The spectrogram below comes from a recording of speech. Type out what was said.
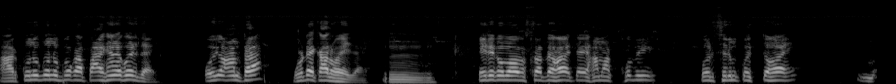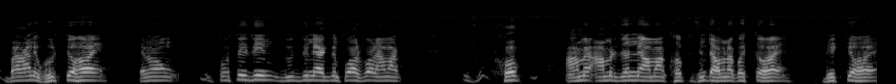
আর কোনো কোনো পোকা পায়খানা করে দেয় ওই আমটা গোটাই কালো হয়ে যায়। হুম। এরকম অবস্থাতে হয় তাই আমার খুবই পরিশ্রম করতে হয় বাগানে ঘুরতে হয় এবং প্রতিদিন দুদিন একদিন পর পর আমার খুব আমার আমার জন্য আমার খুব চিন্তা ভাবনা করতে হয় দেখতে হয়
